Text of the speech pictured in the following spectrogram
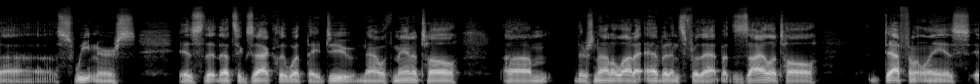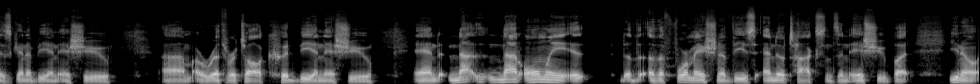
uh, sweeteners is that that's exactly what they do. Now with mannitol, um, there's not a lot of evidence for that, but xylitol definitely is is going to be an issue. Um, erythritol could be an issue, and not not only it, the, the, formation of these endotoxins an issue, but you know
